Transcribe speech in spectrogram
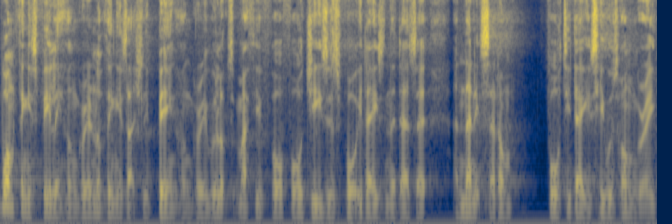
one thing is feeling hungry, another thing is actually being hungry. We looked at Matthew 4 4, Jesus 40 days in the desert, and then it said on 40 days he was hungry.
